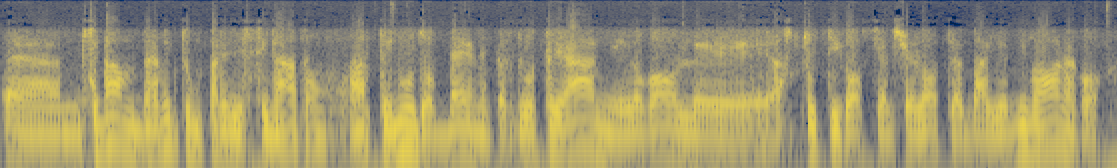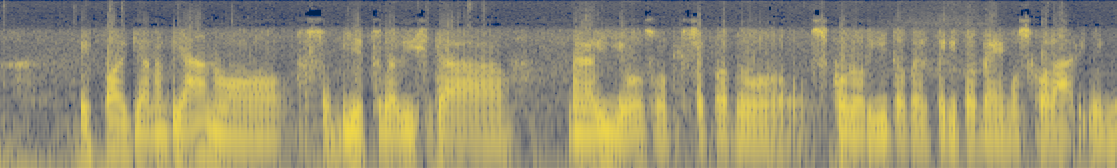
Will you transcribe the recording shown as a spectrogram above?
eh, sembrava veramente un predestinato. Ha tenuto bene per due o tre anni, lo volle a tutti i costi Ancelotti al Bayern di Monaco e poi piano piano questo biglietto da visita meraviglioso si è proprio scolorito per, per i problemi muscolari. Quindi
